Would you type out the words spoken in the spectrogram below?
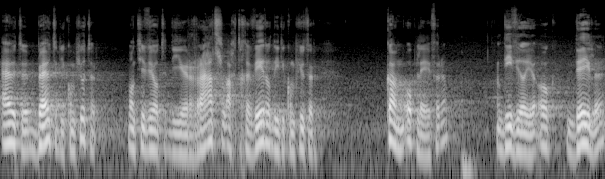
uiten buiten die computer. Want je wilt die raadselachtige wereld die die computer kan opleveren, die wil je ook delen.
